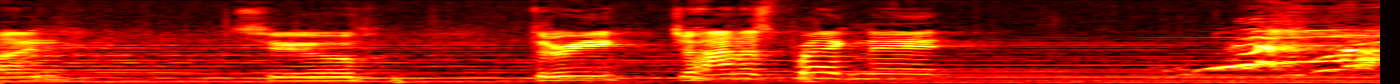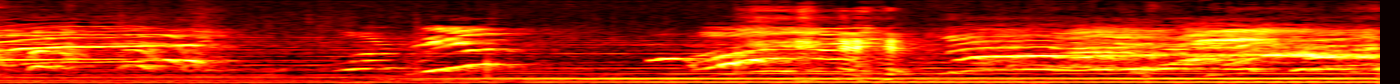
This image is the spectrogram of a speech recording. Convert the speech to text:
One, two, three. Johanna's pregnant. For real? Oh my god!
